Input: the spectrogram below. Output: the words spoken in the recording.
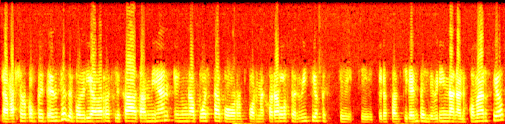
La mayor competencia se podría ver reflejada también en una apuesta por, por mejorar los servicios que, que, los adquirentes le brindan a los comercios.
